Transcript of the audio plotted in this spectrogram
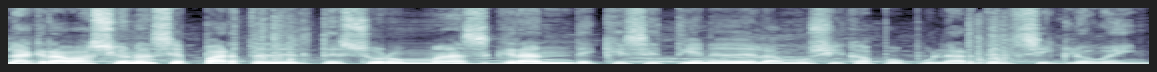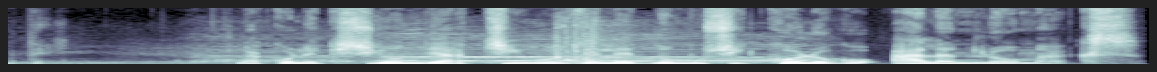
La grabación hace parte del tesoro más grande que se tiene de la música popular del siglo XX, la colección de archivos del etnomusicólogo Alan Lomax.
